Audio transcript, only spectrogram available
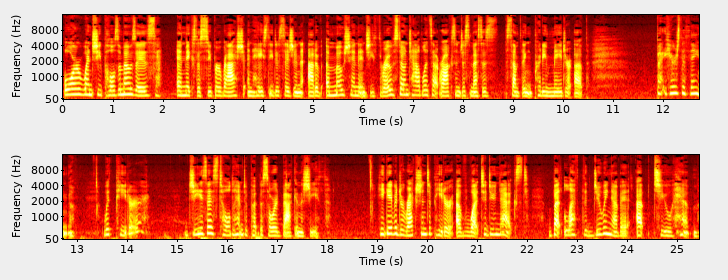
Or when she pulls a Moses and makes a super rash and hasty decision out of emotion and she throws stone tablets at rocks and just messes something pretty major up. But here's the thing with Peter, Jesus told him to put the sword back in the sheath. He gave a direction to Peter of what to do next, but left the doing of it up to him.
